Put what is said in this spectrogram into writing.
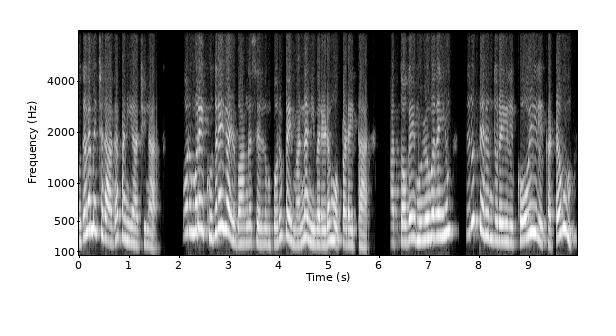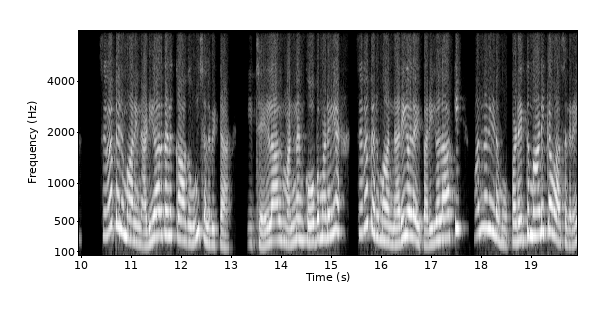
முதலமைச்சராக பணியாற்றினார். ஒருமுறை குதிரைகள் வாங்க செல்லும் பொறுப்பை மன்னன் இவரிடம் ஒப்படைத்தார். அத்தொகை முழுவதையும் திருப்பெருந்துறையில் கோயில் கட்டவும் சிவபெருமானின் அடியார்களுக்காகவும் செலவிட்டார். இச்செயலால் மன்னன் கோபமடைய சிவபெருமான் நரிகளை பரிகளாக்கி மன்னனிடம் ஒப்படைத்து மாணிக்க வாசகரை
